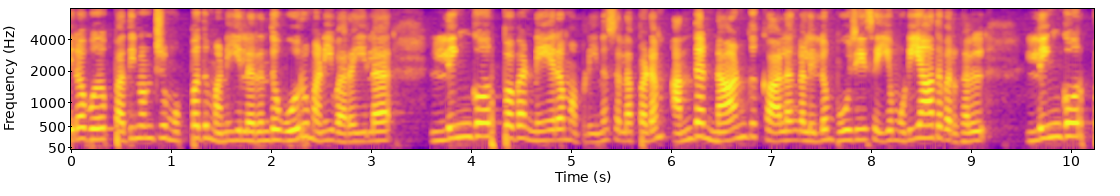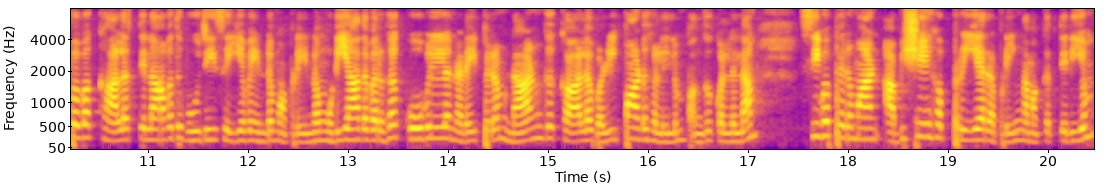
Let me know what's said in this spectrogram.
இரவு பதினொன்று முப்பது மணியிலிருந்து ஒரு மணி வரையில் லிங்கோற்பவ நேரம் அப்படின்னு சொல்லப்படும். அந்த நான்கு காலங்களிலும் பூஜை செய்ய முடியாதவர்கள் லிங்கோற்பவ காலத்திலாவது பூஜை செய்ய வேண்டும் அப்படின்னும் முடியாதவர்கள் கோவிலில் நடைபெறும் நான்கு கால வழிபாடுகளிலும் பங்கு கொள்ளலாம். சிவபெருமான் அபிஷேக பிரியர் அப்படின்னு நமக்கு தெரியும்.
